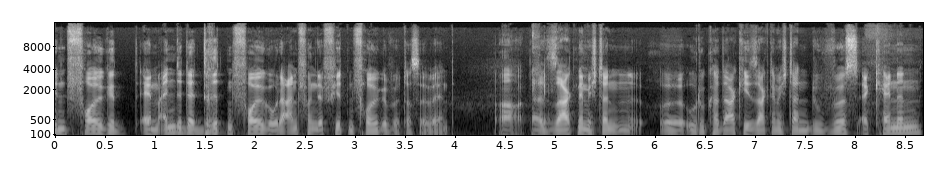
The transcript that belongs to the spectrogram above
in Folge, äh, am Ende der dritten Folge oder Anfang der vierten Folge wird das erwähnt. Ah, okay. Da sagt nämlich dann, äh, Udo Kadaki sagt nämlich dann, du wirst erkennen,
